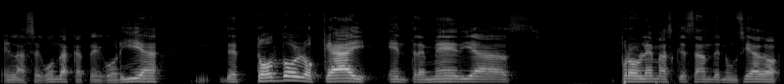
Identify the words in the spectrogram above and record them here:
en la segunda categoría, de todo lo que hay entre medias, problemas que se han denunciado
